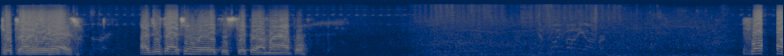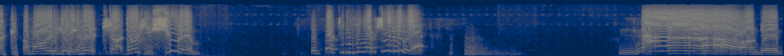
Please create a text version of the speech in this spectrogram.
Kill ten Funny aliens. I just accidentally ate the sticker on my apple. Deploy body armor. Fuck, I'm already getting hurt. Da- Darky, shoot him! The fuck do you think I'm shooting at? No! I'm dead.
